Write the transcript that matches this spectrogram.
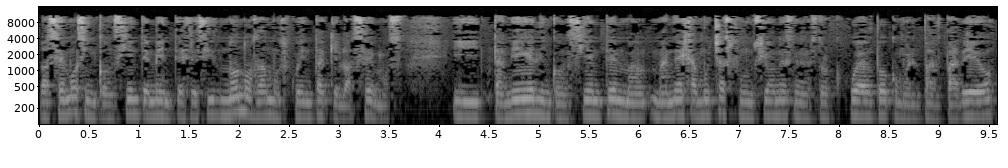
lo hacemos inconscientemente, es decir, no nos damos cuenta que lo hacemos y también el inconsciente maneja muchas funciones de nuestro cuerpo como el parpadeo,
